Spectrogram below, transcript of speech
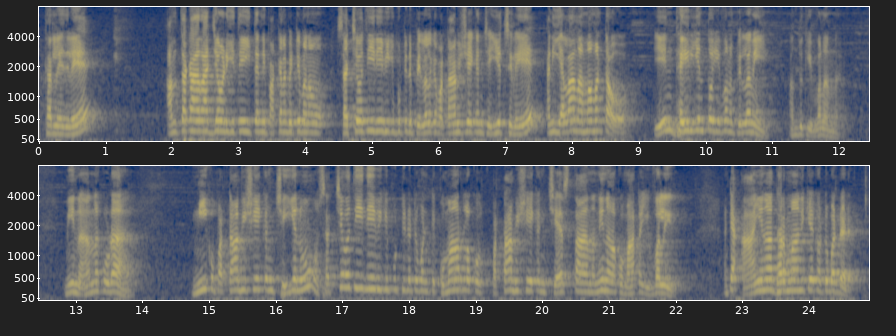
అక్కర్లేదులే. అంతకా రాజ్యం అడిగితే ఇతన్ని పక్కన పెట్టి మనం సత్యవతీదేవికి పుట్టిన పిల్లలకి పట్టాభిషేకం చెయ్యొచ్చులే అని ఎలా నమ్మమంటావు? ఏం ధైర్యంతో ఇవ్వను పిల్లని? అందుకు ఇవ్వనన్నాను మీ నాన్న కూడా నీకు పట్టాభిషేకం చెయ్యను సత్యవతీదేవికి పుట్టినటువంటి కుమారులకు పట్టాభిషేకం చేస్తానని నాకు మాట ఇవ్వలేదు. అంటే ఆయన ధర్మానికే కట్టుబడ్డాడు.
